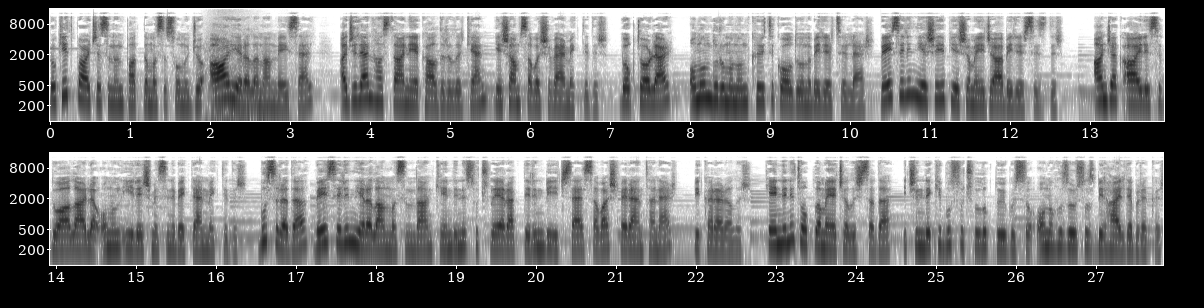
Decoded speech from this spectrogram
Roket parçasının patlaması sonucu ağır yaralanan Veysel, acilen hastaneye kaldırılırken yaşam savaşı vermektedir. Doktorlar, onun durumunun kritik olduğunu belirtirler. Veysel'in yaşayıp yaşamayacağı belirsizdir. Ancak ailesi dualarla onun iyileşmesini beklenmektedir. Bu sırada Veysel'in yaralanmasından kendini suçlayarak derin bir içsel savaş veren Taner, bir karar alır. Kendini toplamaya çalışsa da, içindeki bu suçluluk duygusu onu huzursuz bir halde bırakır.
